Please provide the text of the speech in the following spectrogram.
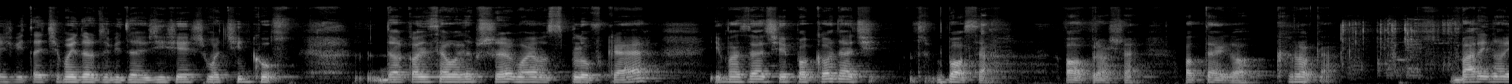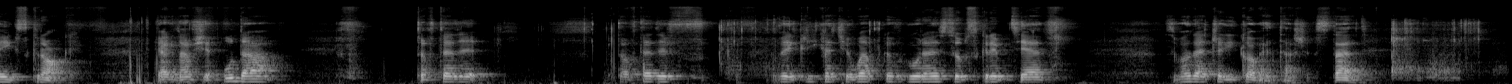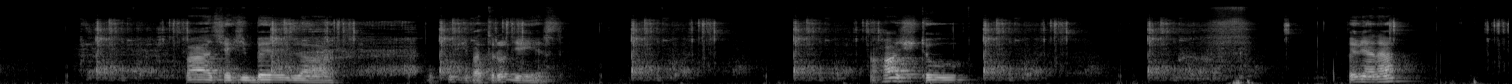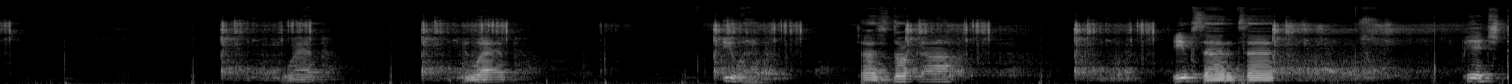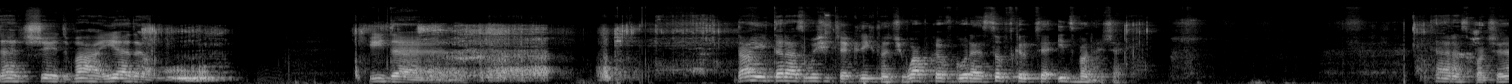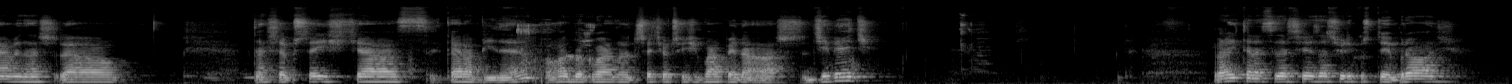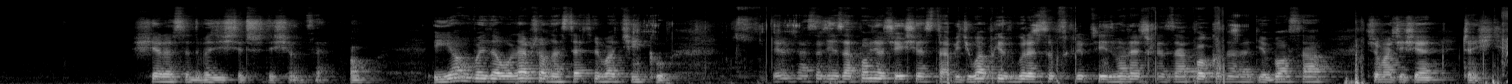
Cześć, witajcie moi drodzy widzowie w dzisiejszym odcinku. Do końca ulepszę moją splówkę i macie pokonać bossa. O, proszę, od tego, kroka. Barino X krok. Jak nam się uda, to wtedy, to wtedy w, łapkę w górę, subskrypcję, dzwoneczek i komentarz. Start. Patrz jaki byla. O kuźwa, trudniej jest. No chodź tu. Wymiana. Łeb. I łeb. I łeb. Teraz noga. I w serce. 5, 4, 3, 2, 1. Idę. No i teraz musicie kliknąć łapkę w górę, subskrypcję i dzwoneczek. Teraz poczynamy nasze, nasze przejścia z karabinem. Odblokowano trzecią część mapy na aż 9. No i teraz zacznie, zacznie kosztuje broń 723 tysiące. O. I ją będę ulepszał w następnym odcinku. Więc na nie zapomniał się stawić łapki w górę, subskrypcję i dzwoneczkę za pokonanie bossa. Trzymajcie się, cześć.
